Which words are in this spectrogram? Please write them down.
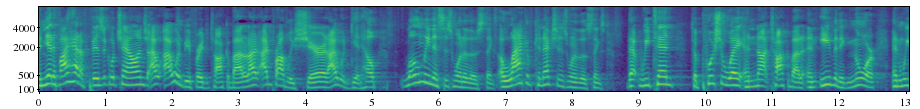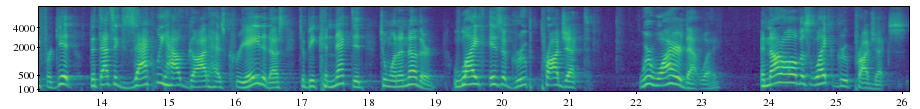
And yet, if I had a physical challenge, I, I wouldn't be afraid to talk about it. I'd, I'd probably share it. I would get help. Loneliness is one of those things. A lack of connection is one of those things that we tend to push away and not talk about it and even ignore. And we forget that that's exactly how God has created us to be connected to one another. Life is a group project. We're wired that way. And not all of us like group projects.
